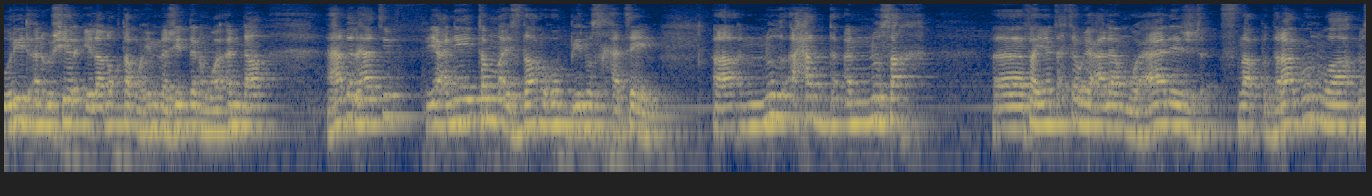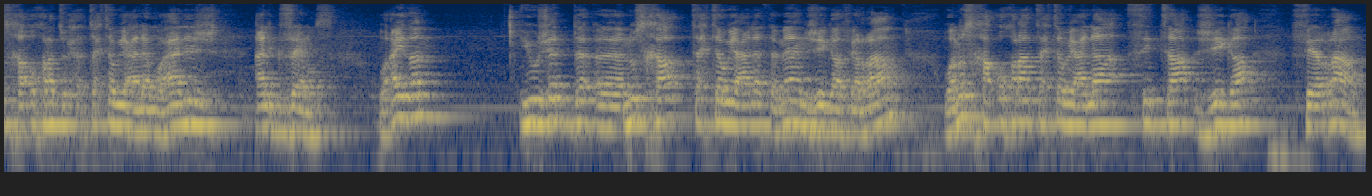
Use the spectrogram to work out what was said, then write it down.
أريد أن أشير إلى نقطة مهمة جدا هو أن هذا الهاتف يعني تم إصداره بنسختين. آه، أحد النسخ فهي تحتوي على معالج Snapdragon ونسخة أخرى تحتوي على معالج ال Exynos وأيضا يوجد آه، نسخة تحتوي على 8 جيجا في ال RAM ونسخة أخرى تحتوي على 6 جيجا في الرام.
